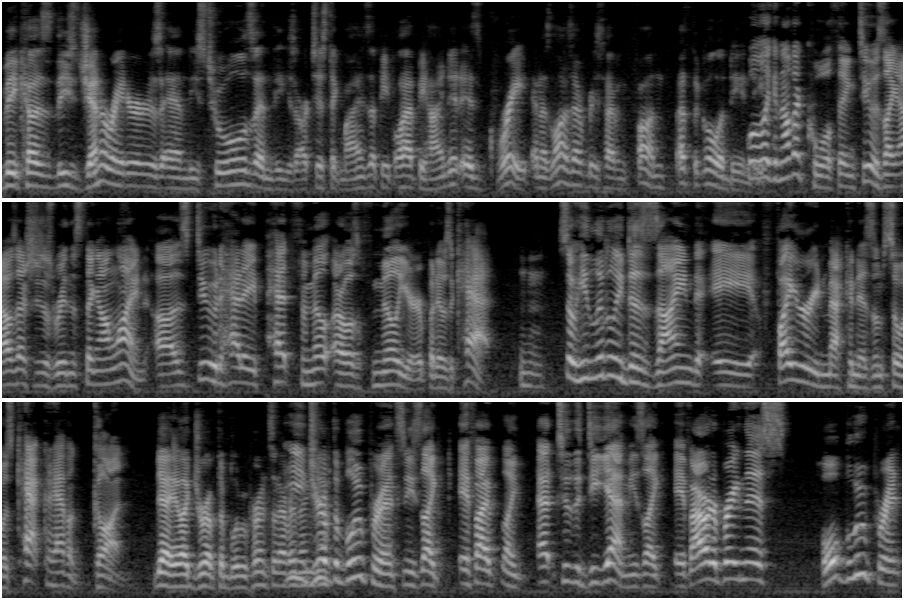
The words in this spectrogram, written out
because these generators and these tools and these artistic minds that people have behind it is great. And as long as everybody's having fun, that's the goal of D&D." Well, like another cool thing too is like I was actually just reading this thing online. Uh, this dude had a pet familiar, or it was a familiar, but it was a cat. Mhm. So he literally designed a firing mechanism so his cat could have a gun. yeah, he like drew up the blueprints and everything. He drew up the blueprints, and he's like, if I like at to the DM, he's like, if I were to bring this whole blueprint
